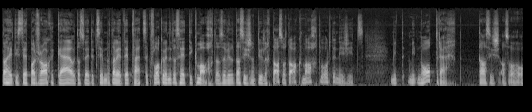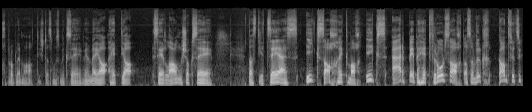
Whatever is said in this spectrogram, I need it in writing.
da hätte es ein paar Fragen gegeben und das wäre ziemlich, da wäre der Pfätze geflogen, wenn er das hätte gemacht. Also, weil das ist natürlich das, was da gemacht worden ist jetzt. Mit, mit Notrecht, das ist also hochproblematisch, das muss man sehen. Weil man ja, hat ja sehr lange schon gesehen, dass die CS x Sachen gemacht x Erdbeben hat verursacht, also wirklich ganz viel Zeug.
